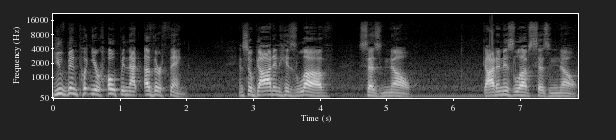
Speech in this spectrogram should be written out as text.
you've been putting your hope in that other thing. And so God, in His love, says no. God, in His love, says no.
